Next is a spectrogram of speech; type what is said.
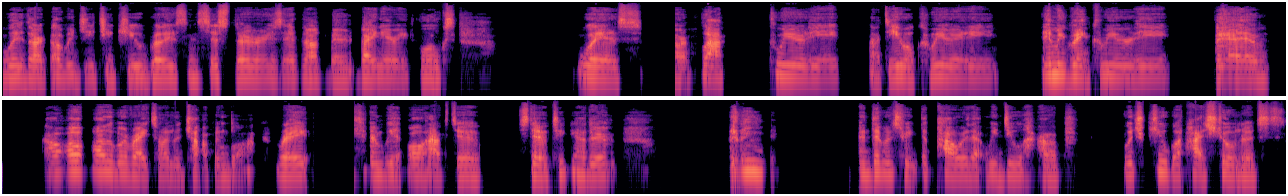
with our LGBTQ brothers and sisters and non binary folks, with our Black community, Latino community, immigrant community, and all, all of our rights are on the chopping block, right? And we all have to stand together and demonstrate the power that we do have, which Cuba has shown us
